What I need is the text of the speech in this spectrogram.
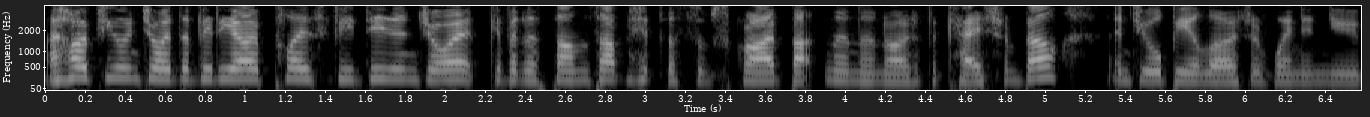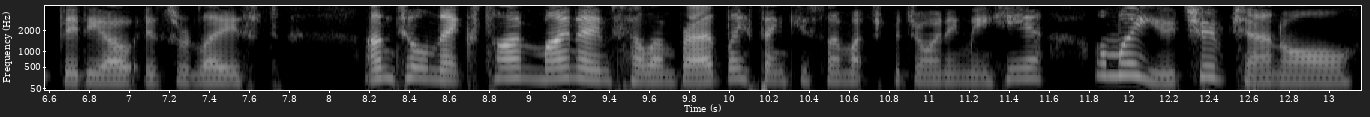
I hope you enjoyed the video. Please, if you did enjoy it, give it a thumbs up, hit the subscribe button and the notification bell, and you'll be alerted when a new video is released. Until next time, my name's Helen Bradley. Thank you so much for joining me here on my YouTube channel.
